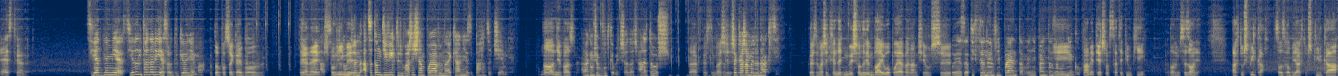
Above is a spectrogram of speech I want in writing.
Jest trener. Z jednym jest, jeden trener jest, ale drugiego nie ma. No to poczekaj, bo trener, A przypomnijmy, ten Aceton TV, który właśnie się nam pojawił na ekranie, jest bardzo ciemny. no nieważne. A jakąś obwódkę by trzeba dać, ale to już, Tak, w każdym to razie, już przekażemy redakcji. w każdym razie trener Myszon Rymbajło pojawia nam się już yy, O Jezu, ja tych trenerów nie pamiętam, ja nie pamiętam I zawodników. mamy pierwszą stratę piłki w nowym sezonie. Artur Szpilka. Co zrobi Artur Szpilka?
